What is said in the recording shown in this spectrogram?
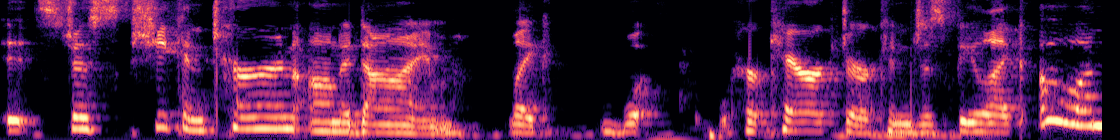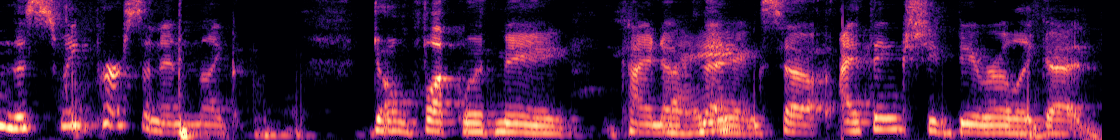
it's just she can turn on a dime. Like what her character can just be like, oh, I'm this sweet person, and like, don't fuck with me, kind of Right. thing. So I think she'd be really good.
